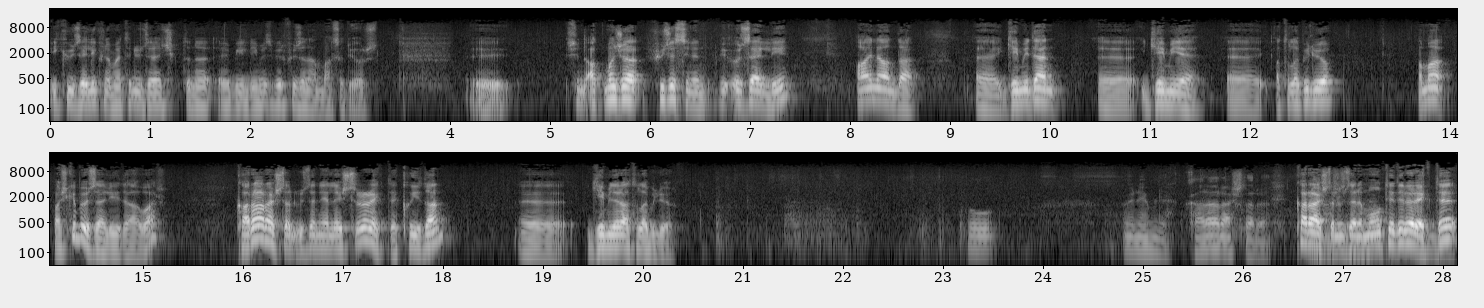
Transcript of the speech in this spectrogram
250 kilometrenin üzerine çıktığını e, bildiğimiz bir füzeden bahsediyoruz. E, şimdi Atmaca füzesinin bir özelliği aynı anda e, gemiden gemiye atılabiliyor. Ama başka bir özelliği daha var. Kara araçların üzerine yerleştirerek de kıyıdan gemilere atılabiliyor. Bu önemli. Kara araçları. Kara araçların üzerine monte edilerek de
